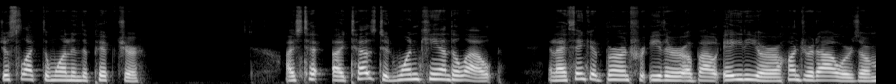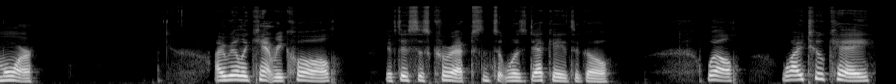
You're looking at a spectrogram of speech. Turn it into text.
just like the one in the picture. I, te- I tested one candle out, and I think it burned for either about 80 or a 100 hours or more. I really can't recall if this is correct since it was decades ago. Well, Y2K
